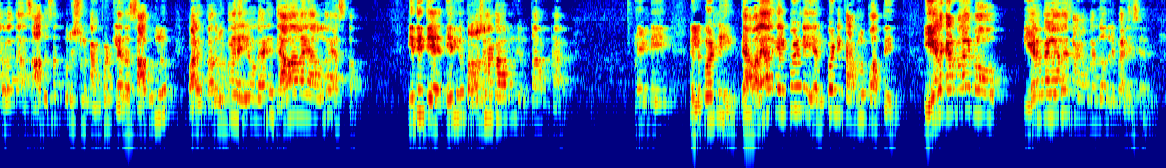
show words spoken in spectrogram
తర్వాత సాధు సత్పురుషులు కనపట్లేదా సాధువులు వాళ్ళకి పది రూపాయలు అయ్యో కానీ దేవాలయాల్లో వేస్తాం ఇది దే- దీనికి ప్రవచనకారులు చెప్తా ఉంటారు. ఏంటి? వెళ్ళిపోండి. దేవాలయాలకు వెళ్ళిపోండి. వెళ్ళిపోండి. కర్మలు పోద్ది. వీళ్ళ కర్మలే పోవు. ఏడు పిల్లలే సగం మంది వదిలిపారేశారు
